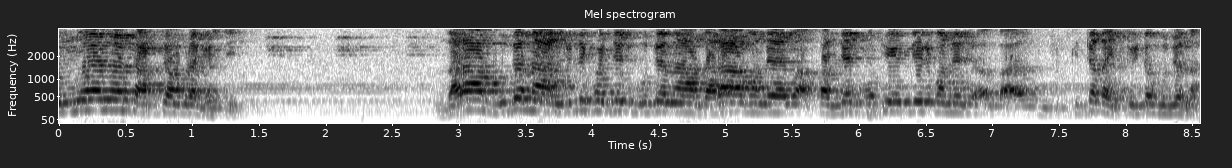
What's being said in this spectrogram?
উন্নয়নের স্বার্থে আমরা গেছি। যারা বুঝে না আঞ্চলিক পঞ্চায়েত বুঝে না, যারা মানে পঞ্চায়েত প্রতিনিধির মানে কিটা দায়িত্ব এটা বুঝে না,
